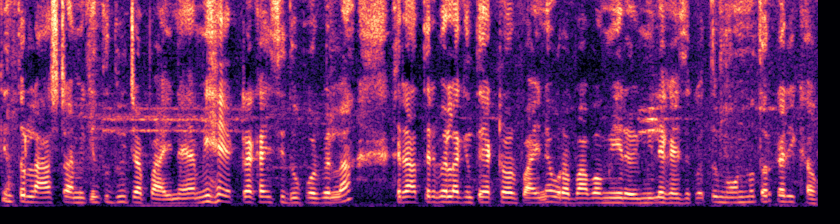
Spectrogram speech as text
কিন্তু লাস্ট আমি কিন্তু দুইটা পাই না আমি একটা খাইছি দুপুরবেলা, রাতের বেলা কিন্তু একটা আর পাই না ওরা বাবা মেয়ের ওই মিলে খাইছে। তুমি অন্য তরকারি খাও।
